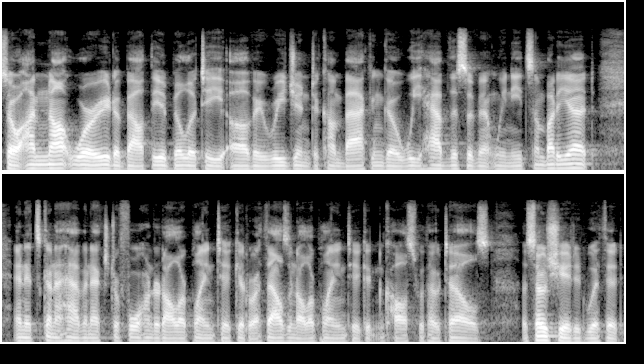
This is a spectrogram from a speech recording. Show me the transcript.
So I'm not worried about the ability of a region to come back and go, we have this event, we need somebody at, and it's gonna have an extra four hundred dollar plane ticket or a thousand dollar plane ticket and costs with hotels associated with it,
